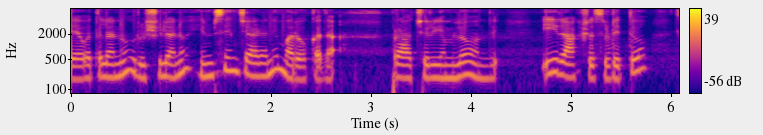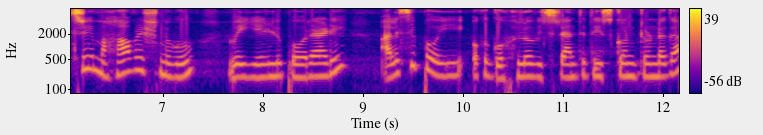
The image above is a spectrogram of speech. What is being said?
దేవతలను ఋషులను హింసించాడని మరో కథ ప్రాచుర్యంలో ఉంది. ఈ రాక్షసుడితో శ్రీ మహావిష్ణువు వెయ్యేళ్ళు పోరాడి అలసిపోయి ఒక గుహలో విశ్రాంతి తీసుకుంటుండగా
